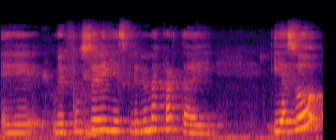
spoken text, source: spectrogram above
eh, me puse y escribí una carta y, y eso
